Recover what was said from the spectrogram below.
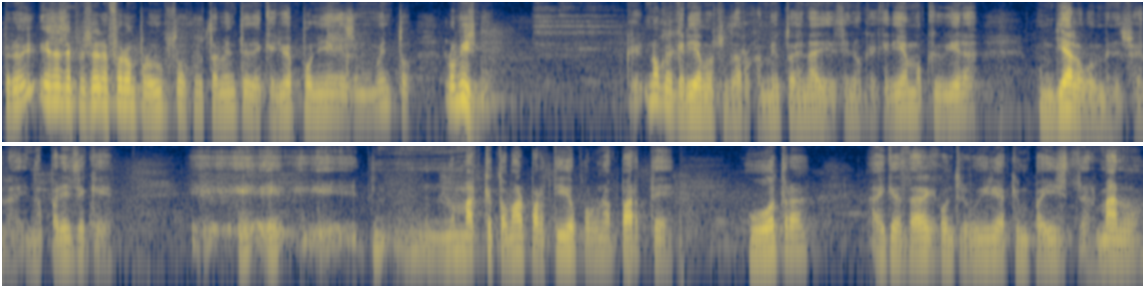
pero esas expresiones fueron producto justamente de que yo exponía en ese momento lo mismo, que no que queríamos el derrocamiento de nadie, sino que queríamos que hubiera un diálogo en Venezuela. Y nos parece que eh, eh, eh, no más que tomar partido por una parte u otra, hay que tratar de contribuir a que un país hermano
